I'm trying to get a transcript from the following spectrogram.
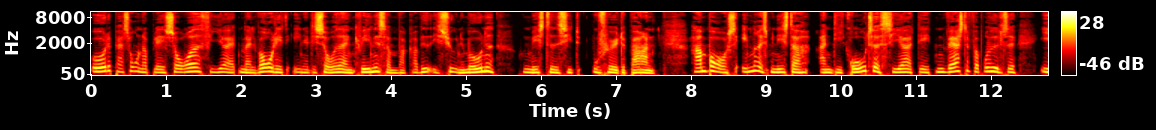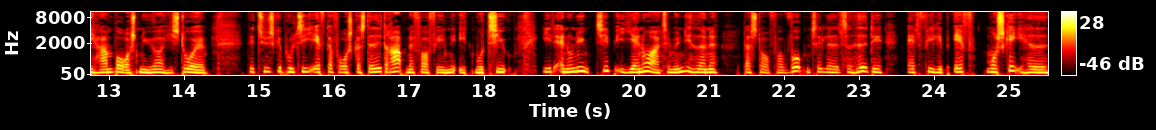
Otte personer blev såret, fire af dem alvorligt. En af de sårede er en kvinde, som var gravid i syvende måned. Hun mistede sit ufødte barn. Hamburgs indrigsminister Andi Grote siger, at det er den værste forbrydelse i Hamburgs nyere historie. Det tyske politi efterforsker stadig drabene for at finde et motiv. I et anonymt tip i januar til myndighederne, der står for våbentilladelse, hed det, at Philip F. måske havde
